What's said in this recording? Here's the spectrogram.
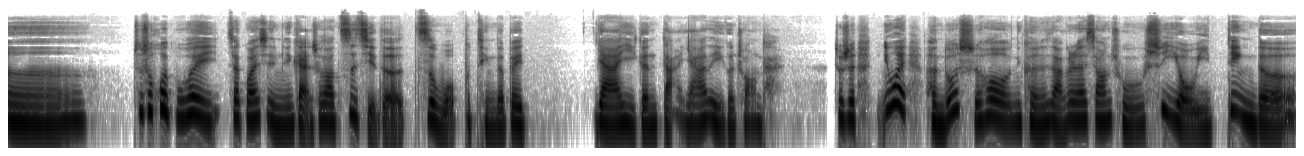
嗯，就是会不会在关系里面，感受到自己的自我不停的被压抑跟打压的一个状态？就是因为很多时候，你可能两个人在相处是有一定的，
